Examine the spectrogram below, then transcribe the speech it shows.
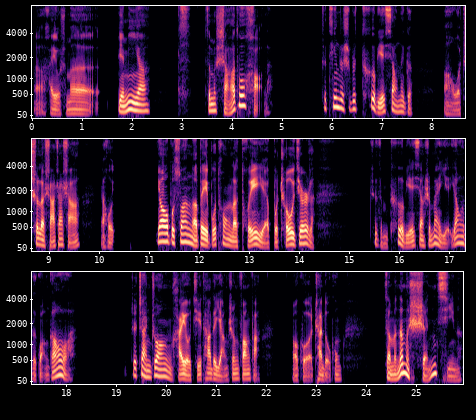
啊，还有什么便秘呀？怎么啥都好了？这听着是不是特别像那个啊？我吃了啥啥啥，然后腰不酸了，背不痛了，腿也不抽筋了。这怎么特别像是卖野药的广告啊？这站桩还有其他的养生方法，包括颤抖功，怎么那么神奇呢？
